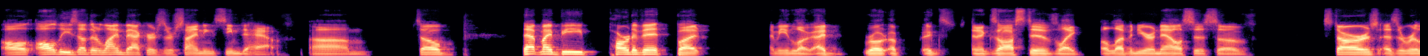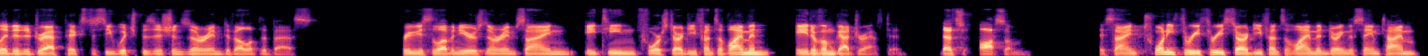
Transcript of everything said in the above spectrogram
all all these other linebackers they're signing seem to have. Um, so that might be part of it. But I mean, look, I wrote a, ex, an exhaustive like eleven year analysis of stars as it related to draft picks to see which positions Notre Dame developed the best previous 11 years, Notre Dame signed 18 four star defensive linemen. Eight of them got drafted. That's awesome. They signed 23 three star defensive linemen during the same time.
